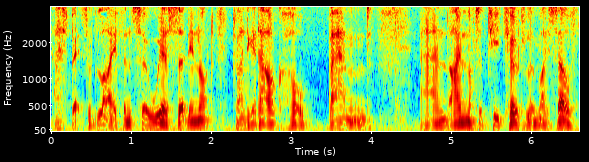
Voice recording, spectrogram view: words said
aspects of life, and so we're certainly not trying to get alcohol banned. And I'm not a teetotaler myself,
